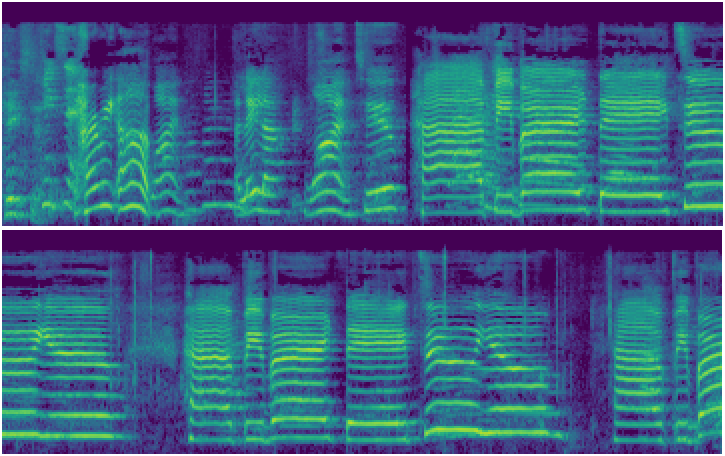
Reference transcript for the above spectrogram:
Kingston. Hurry up. One. Alayla. One, two. Happy birthday to you. Happy birthday to you. Happy birthday,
